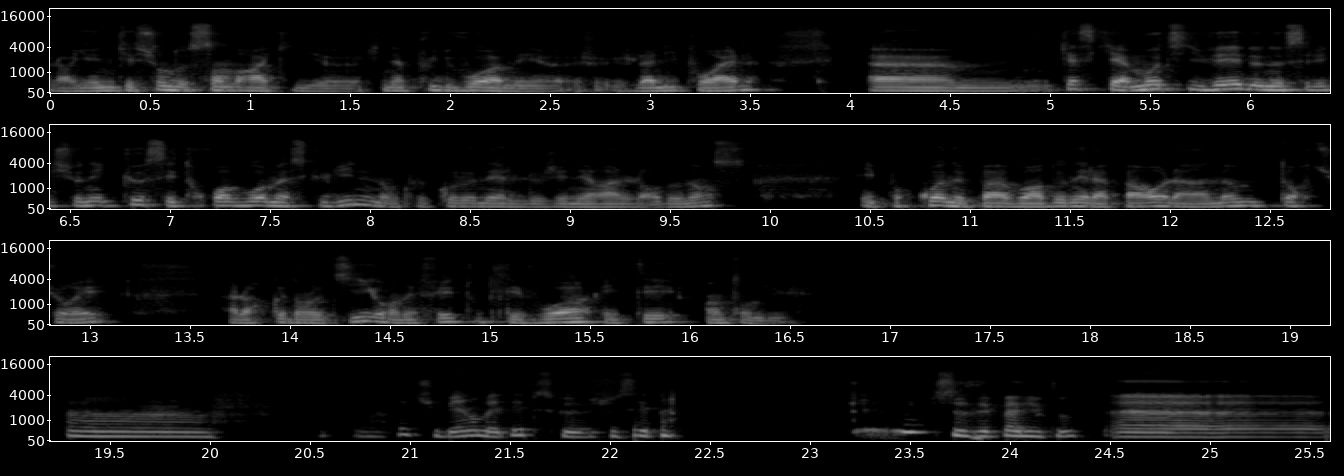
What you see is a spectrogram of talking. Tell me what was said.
Alors, il y a une question de Sandra qui, qui n'a plus de voix, mais je, la lis pour elle. Qu'est-ce qui a motivé de ne sélectionner que ces trois voix masculines, donc le colonel, le général, l'ordonnance Et pourquoi ne pas avoir donné la parole à un homme torturé? Alors que dans le tigre, en effet, toutes les voix étaient entendues. Euh, en fait, je suis bien embêtée parce que je ne sais pas. je ne sais pas du tout. Euh,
